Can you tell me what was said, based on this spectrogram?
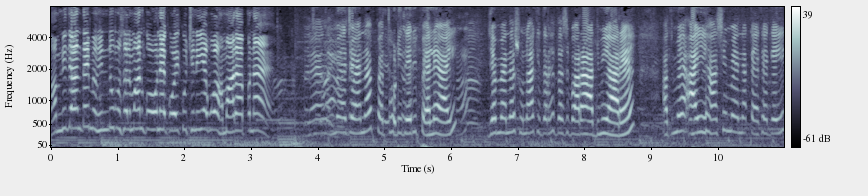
हम नहीं जानते हिंदू मुसलमान कौन है, कोई कुछ नहीं है, वो हमारा अपना है। मैं मैं जो है ना थोड़ी देरी पहले आई, जब मैंने सुना कि तरह दस बारह आदमी आ रहे हैं, अब मैं आई यहाँ से, मैंने कह के गई,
